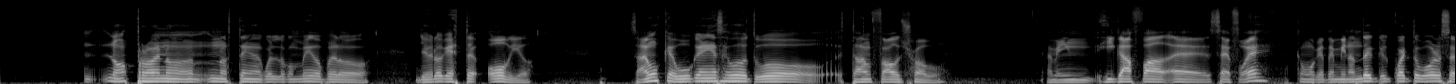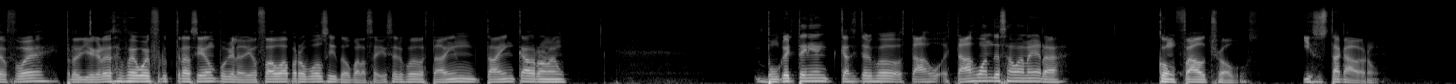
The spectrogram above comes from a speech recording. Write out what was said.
No, probablemente no, no estén de acuerdo conmigo, pero yo creo que esto es obvio. Sabemos que Booker en ese juego tuvo. Estaba en foul trouble. I mean, he got foul, eh, se fue. Como que terminando el, cuarto quarter se fue. Pero yo creo que se fue por frustración porque le dio foul a propósito para seguirse el juego. Estaba bien, estaba bien cabronado. Booker tenía casi todo el juego. Estaba, estaba jugando de esa manera con foul troubles. Y eso está cabrón.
